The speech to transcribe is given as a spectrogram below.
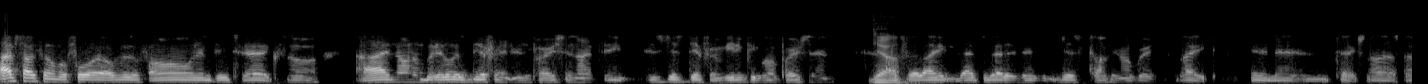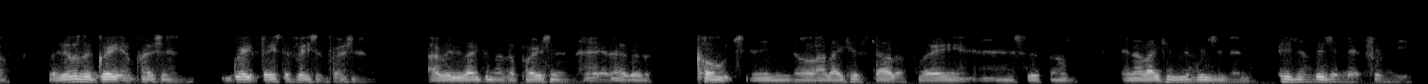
I've talked to him before over the phone and through text, so I know him, but it was different in person. I think it's just different meeting people in person. Yeah, I feel like that's better than just talking over it, like internet and text and all that stuff. But it was a great impression, great face-to-face impression. I really liked him as a person and as a coach, and you know I like his style of play and his system, and I like his envisionment, his envisionment for me.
